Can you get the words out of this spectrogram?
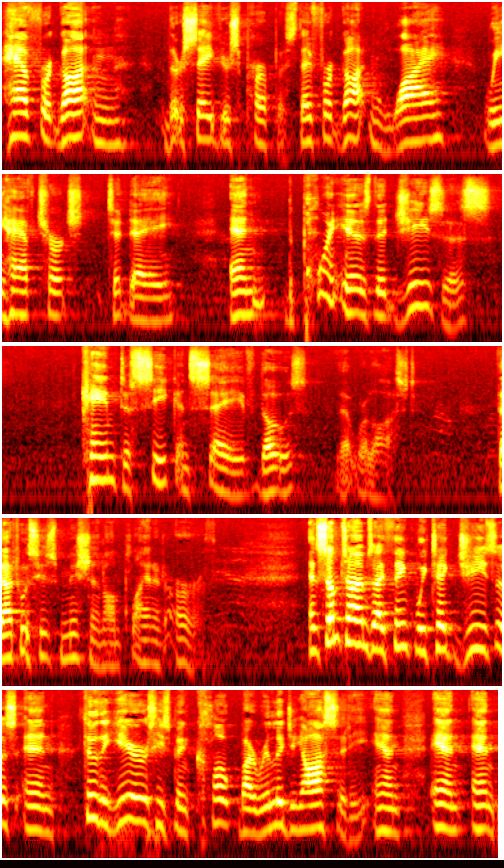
have forgotten their Savior's purpose. They've forgotten why we have church today. And the point is that Jesus came to seek and save those that were lost. That was his mission on planet Earth. And sometimes I think we take Jesus and through the years he's been cloaked by religiosity and and and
